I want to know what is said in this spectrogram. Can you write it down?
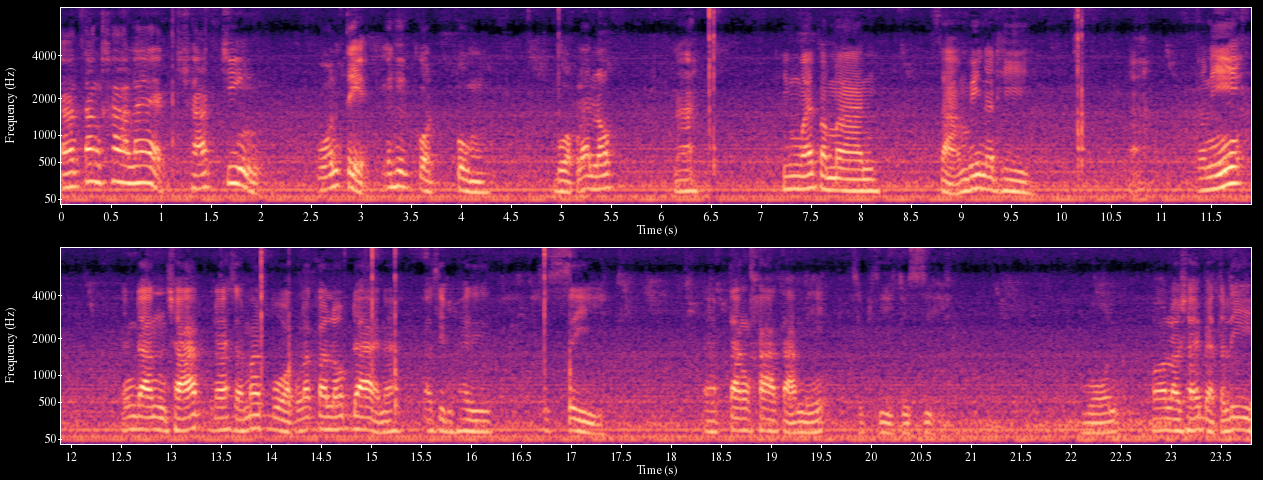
การตั้งค่าแรก charging voltage ก็คือกดปุ่มบวกและลบนะ ทิ้งไว้ประมาณ 3 วินาทีอะตัวนี้ยังดันชาร์จนะ สามารถบวกแล้วก็ลบได้นะ14.4นะครับตั้งค่าตามนี้ 14.4 โวลต์เพราะเราใช้แบตเตอรี่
